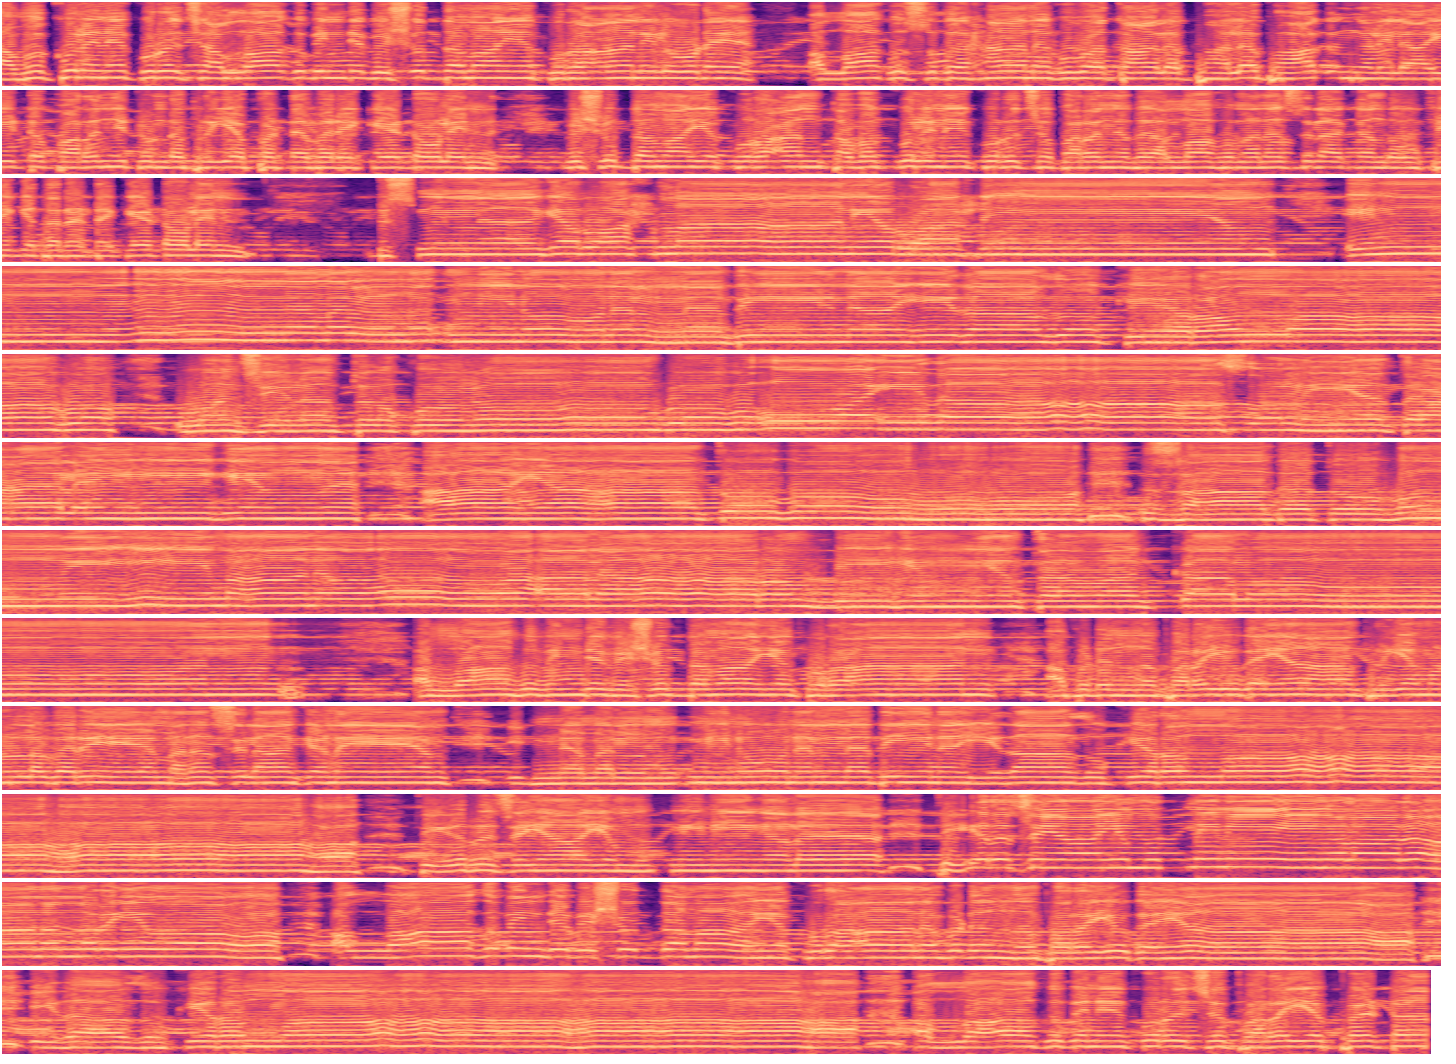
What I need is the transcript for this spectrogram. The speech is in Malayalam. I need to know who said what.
Speaker 1: തവക്കുലിനെ കുറിച്ച് അള്ളാഹുബിന്റെ വിശുദ്ധമായ ഖുർആാനിലൂടെ അള്ളാഹു സുബാനഹുവത്താല പല ഭാഗങ്ങളിലായിട്ട് പറഞ്ഞിട്ടുണ്ട്. പ്രിയപ്പെട്ടവരെ കേട്ടോളിൻ. വിശുദ്ധമായ ഖുർആൻ തവക്കുലിനെ കുറിച്ച് പറഞ്ഞത് അള്ളാഹു മനസ്സിലാക്കാൻ തോഫിക്ക് തരട്ടെ. കേട്ടോളിൻ. ഇന്നമൽ ഇദാ وجلت قلوبهم وإذا صليت عليهم آياته زادتهم إيمانا وعلى ربهم يتوكلون. അള്ളാഹുവിന്റെ വിശുദ്ധമായ ഖുറാൻ അവിടുന്ന് പറയുകയാ പ്രിയമുള്ളവരെ മനസ്സിലാക്കണേ ഇന്നമൽ മുഅ്മിനൂനല്ലദീന ഇദാ തീർച്ചയായും മുഗ്മിനീങ്ങൾ തീർച്ചയായും മുഗ്മിനീങ്ങൾ അള്ളാഹുവിന്റെ വിശുദ്ധമായ ഖുർആൻ പറയുകയാ ഇതാ ദുഃഖിറല്ലാഹ് അള്ളാഹുവിനെ കുറിച്ച് പറയപ്പെട്ടാൽ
